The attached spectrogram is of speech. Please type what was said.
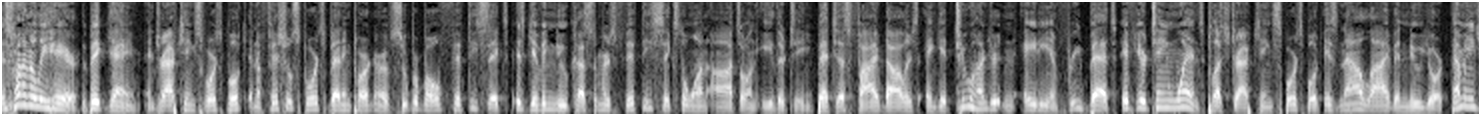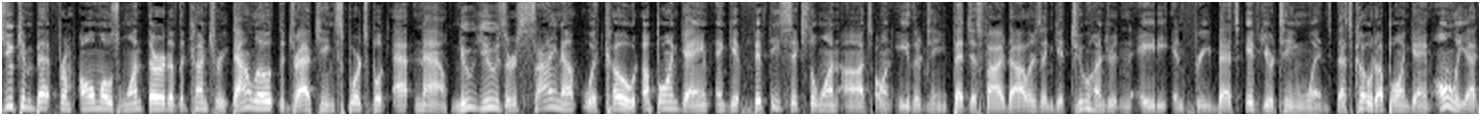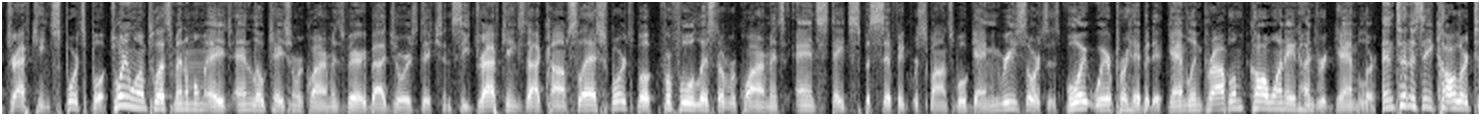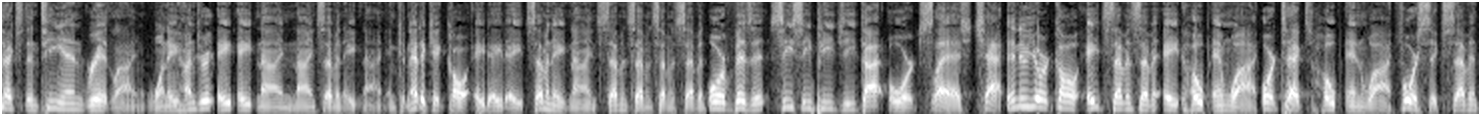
it's finally here. The big game. And DraftKings Sportsbook, an official sports betting partner of Super Bowl 56, is giving new customers 56 to 1 odds on either team. Bet just $5 and get 280 in free bets if your team wins. Plus, DraftKings Sportsbook is now live in New York. That means you can bet from almost one third of the country. Download the DraftKings Sportsbook app now. New users sign up with code Up On Game and get 56 to 1 odds on either team. Bet just $5 and get 280 in free bets if your team wins. That's code Up On Game only at DraftKings DraftKings Sportsbook. 21 plus minimum age and location requirements vary by jurisdiction. See DraftKings.com slash sportsbook for full list of requirements and state-specific responsible gaming resources. Void where prohibited. Gambling problem? Call 1-800-GAMBLER. In Tennessee, call or text and TN Redline 1-800-889-9789. In Connecticut, call 888-789-7777 or visit ccpg.org slash chat. In New York, call 8778-HOPE-NY or text HOPE-NY 467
